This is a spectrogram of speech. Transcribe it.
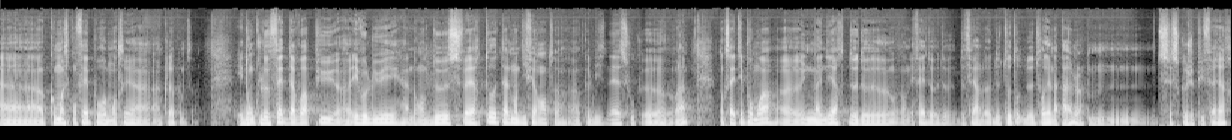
Euh, comment est-ce qu'on fait pour remonter un, club comme ça? Et donc le fait d'avoir pu euh, évoluer dans deux sphères totalement différentes euh, que le business ou que voilà, donc ça a été pour moi une manière de, de, en effet, de, de, de faire, de, de, tourner la page. Hum, c'est ce que j'ai pu faire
